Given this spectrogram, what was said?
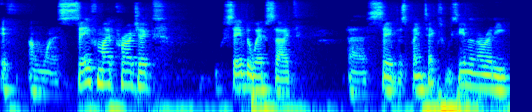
if I want to save my project, save the website, uh, save as plain text, we've seen it already.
